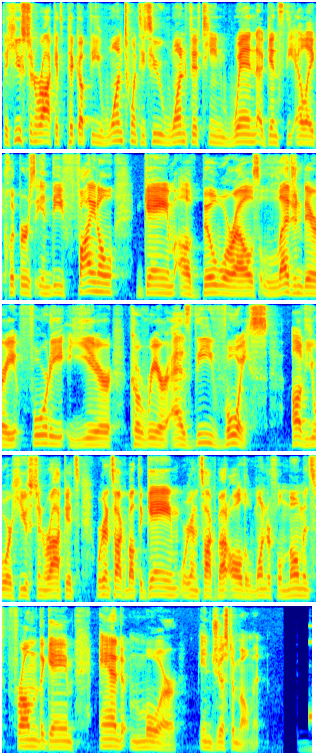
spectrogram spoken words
The Houston Rockets pick up the 122 115 win against the LA Clippers in the final game of Bill Worrell's legendary 40 year career as the voice of your Houston Rockets. We're going to talk about the game, we're going to talk about all the wonderful moments from the game, and more in just a moment.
